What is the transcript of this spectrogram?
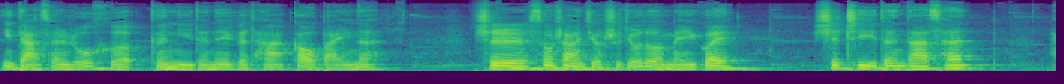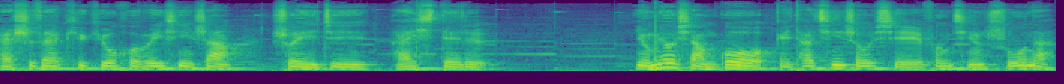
你打算如何跟你的那个他告白呢？是送上九十九朵玫瑰，是吃一顿大餐，还是在 QQ 或微信上说一句 “I still”？有没有想过给他亲手写一封情书呢？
